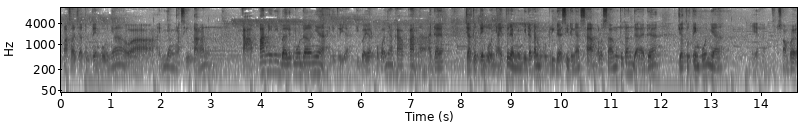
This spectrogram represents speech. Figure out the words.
masa jatuh temponya wah ini yang ngasih utangan kapan ini balik modalnya gitu ya. Dibayar pokoknya kapan. Nah ada jatuh temponya. Itu yang membedakan obligasi dengan saham. Kalau saham itu kan nggak ada jatuh temponya ya. Sampai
